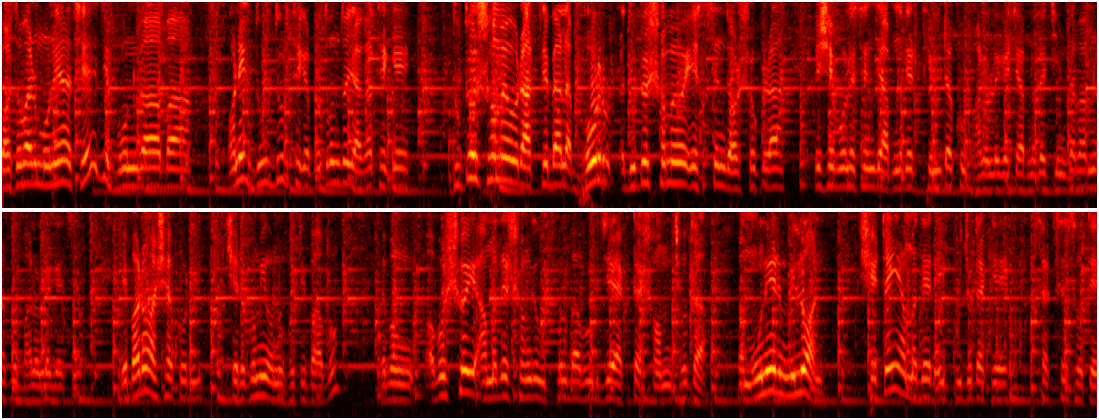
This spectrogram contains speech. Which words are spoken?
গতবার মনে আছে যে বনগাঁ বা অনেক দূর দূর থেকে, প্রত্যন্ত জায়গা থেকে দুটোর সময়ও রাত্রেবেলা, ভোর দুটোর সময়ও এসছেন দর্শকরা। এসে বলেছেন যে আপনাদের থিমটা খুব ভালো লেগেছে, আপনাদের চিন্তাভাবনা খুব ভালো লেগেছে। এবারও আশা করি সেরকমই অনুভূতি পাবো এবং অবশ্যই আমাদের সঙ্গে উৎপলবাবুর যে একটা সমঝোতা বা মনের মিলন, সেটাই আমাদের এই পুজোটাকে সাকসেস হতে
